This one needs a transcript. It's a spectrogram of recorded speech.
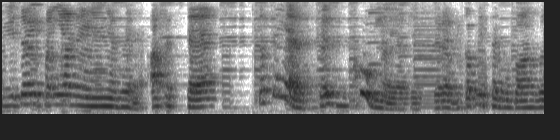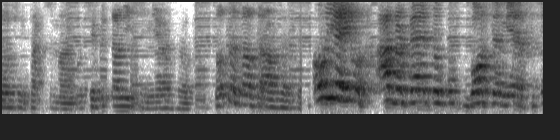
widzowie pani jadę nie, nie zrobię. AFT Co to jest? To jest gówno jakieś, które wykopie z tego bonzo się tak trzymają, bo się pytaliście nieraz co to znaczy AWP? Ojeju, AWP to bossem jest!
